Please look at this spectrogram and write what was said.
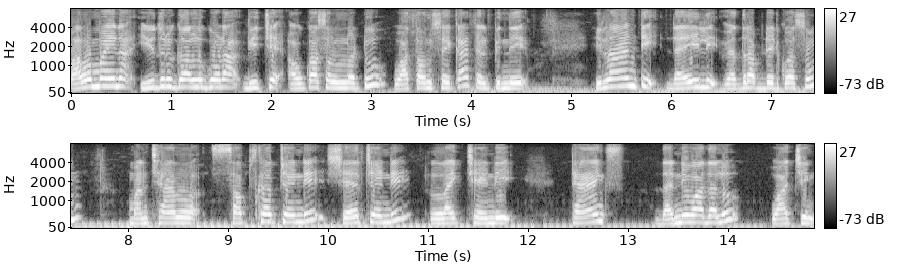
బలమైన ఈదురుగాలు కూడా వీచే అవకాశాలు ఉన్నట్టు వాతావరణ శాఖ తెలిపింది. ఇలాంటి డైలీ వెదర్ అప్డేట్ కోసం మన ఛానల్ సబ్స్క్రైబ్ చేయండి షేర్ చేయండి లైక్ చేయండి. థ్యాంక్స్. ధన్యవాదాలు. వాచింగ్.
